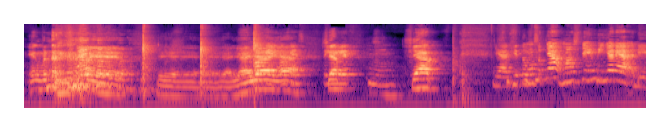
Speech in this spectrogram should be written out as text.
yang bener oh iya iya iya iya iya iya iya Oke, iya iya oke, siap. Hmm. siap Ya gitu. Maksudnya maksudnya intinya kayak di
